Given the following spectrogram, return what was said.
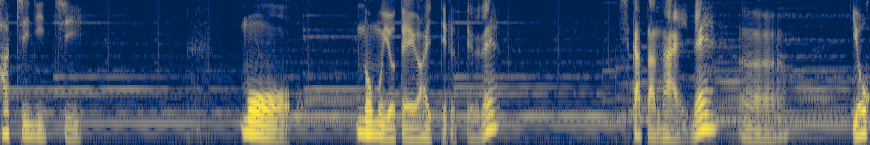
8日、もう、飲む予定が入ってるっていうね。仕方ないね。うん。4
